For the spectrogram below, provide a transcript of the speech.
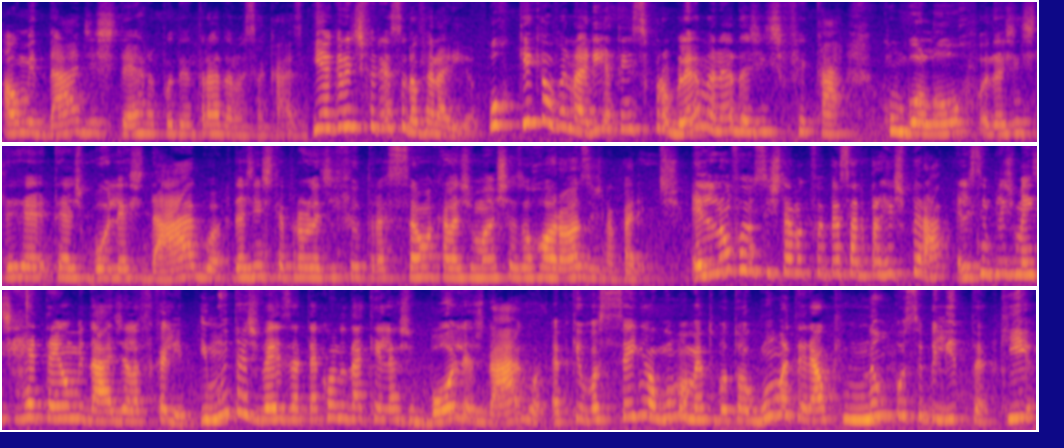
a umidade externa poder entrar da nossa casa. E a grande diferença da alvenaria. Por que, que a alvenaria tem esse problema, né, da gente ficar com bolor, da gente ter, ter as bolhas d'água, da gente ter problema de filtração, aquelas manchas horrorosas na parede? Ele não foi um sistema que foi pensado para respirar. Ele simplesmente retém a umidade ela fica ali. E muitas vezes, até quando dá aquelas bolhas d'água, é porque você em algum momento botou algum material que não possibilita que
